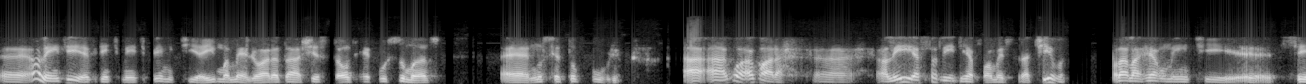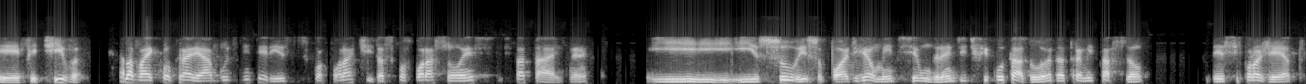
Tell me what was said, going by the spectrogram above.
é, além de evidentemente permitir aí uma melhora da gestão de recursos humanos é, no setor público. A, a, agora, a, a, lei, essa lei de reforma administrativa, para ela realmente é, ser efetiva, ela vai contrariar muitos interesses corporativos das corporações estatais, né? E isso, isso pode realmente ser um grande dificultador da tramitação desse projeto,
